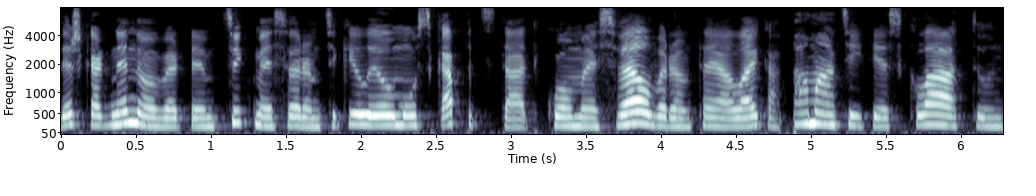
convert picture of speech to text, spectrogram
dažkārt nenovērtējam, cik mēs varam, cik liela mūsu kapacitāte, ko mēs vēl varam tajā laikā pamācīties klāt, un,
